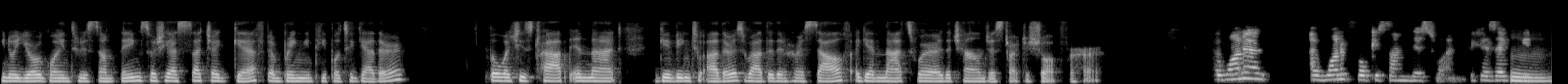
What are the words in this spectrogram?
you know you're going through something. So she has such a gift of bringing people together. But when she's trapped in that giving to others rather than herself again that's where the challenges start to show up for her. I want to i want to focus on this one because i feel mm.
